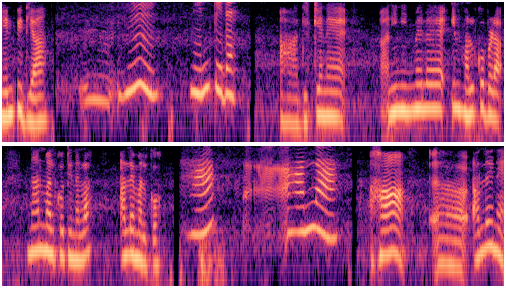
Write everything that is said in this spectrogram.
ನೆನಪಿದ್ಯಾ? ನೆನಪಿದೆ. ಅದಕ್ಕೇನೆ ನೀನು ಇನ್ಮೇಲೆ ಇಲ್ಲಿ ಮಲ್ಕೋಬೇಡ. ನಾನು ಮಲ್ಕೋತೀನಲ್ಲ ಅಲ್ಲೇ ಮಲ್ಕೋ. ಹಾ ಅಲ್ಲೇನೆ.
